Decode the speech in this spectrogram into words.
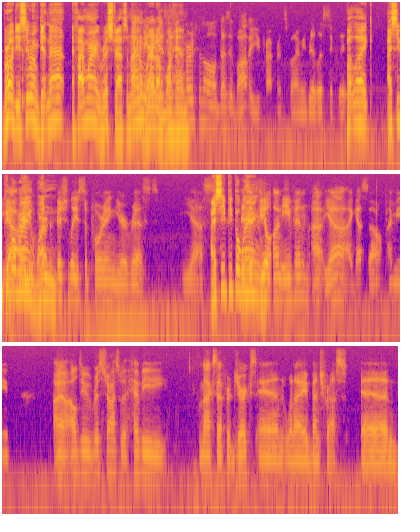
Bro, do you see what I'm getting at? If I'm wearing wrist straps, I'm not I gonna mean, wear it on one hand. Personal, doesn't bother you preference? But I mean, realistically. But like, I see yeah, people are wearing one. artificially supporting your wrist. Yes. I see people Does wearing. Does it feel uneven? Uh, yeah, I guess so. I mean, I I'll do wrist straps with heavy max effort jerks, and when I bench press, and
